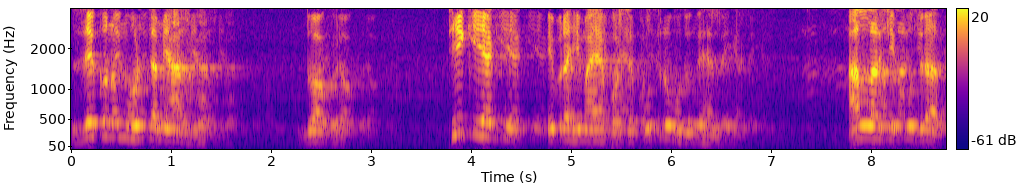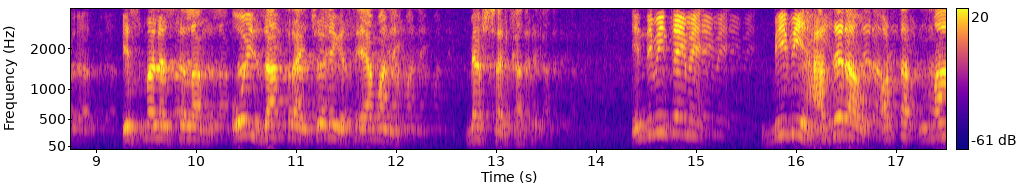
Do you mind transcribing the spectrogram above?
যে কোনো মুহূর্তে আমি আসব। দোয়া করো। ঠিকই একদিন ইব্রাহিম আয়া পড়ছে পুত্র বধূ দেহার লেগে। আল্লাহর কি কুদরত? ইসমাইল ওই যাত্রায় চলে গেছে এমানে, ব্যবসার কাজে। টাইমে বিবি হাজেরাও, অর্থাৎ মা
